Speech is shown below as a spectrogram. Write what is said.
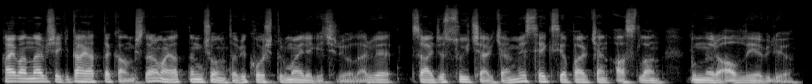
hayvanlar bir şekilde hayatta kalmışlar ama hayatlarının çoğunu tabii koşturmayla geçiriyorlar ve sadece su içerken ve seks yaparken aslan bunları avlayabiliyor.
